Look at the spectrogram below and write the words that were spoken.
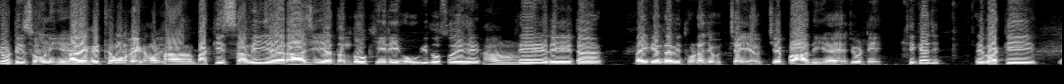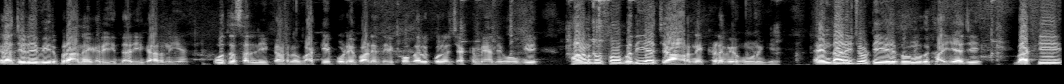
ਝੋਟੀ ਸੋਹਣੀ ਹੈ। ਆ ਦੇਖ ਇੱਥੇ ਹੁਣ ਵੇਖ ਅਮਰਜੀਤ ਹਾਂ ਬਾਕੀ ਸੰਵੀ ਹੈ ਰਾਜੀ ਹੈ ਦੰਦੋ ਖੀਰੀ ਹੋਊਗੀ ਦੋਸਤੋ ਇਹ। ਤੇ ਰੇਟ ਬਾਈ ਕਹਿੰਦਾ ਵੀ ਥੋੜਾ ਜਿਹਾ ਉੱਚਾ ਹੀ ਹੈ ਉੱਚੇ ਭਾਅ ਦੀ ਹੈ ਇਹ ਝੋਟੀ। ਠੀਕ ਹੈ ਜੀ ਤੇ ਬਾਕੀ ਜਿਹੜੇ ਵੀਰ ਭਰਾ ਨੇ ਖਰੀਦਦਾਰੀ ਕਰਨੀ ਹੈ ਉਹ ਤਸੱਲੀ ਕਰ ਲਓ। ਬਾਕੀ ਪੂੜੇ ਪਾੜੇ ਦੇਖੋ, ਬਿਲਕੁਲ ਚੱਕਮਿਆਂ ਦੀ ਹੋਊਗੀ। ਥਣ ਦੋਸਤੋ ਵਧੀਆ ਚਾਰ ਨਿਖੜਵੇ ਹੋਣਗੇ। ਐਂਡ ਵਾਲੀ ਝੋਟੀ ਇਹ ਤੁਹਾਨੂੰ ਦਿਖਾਈ ਹੈ ਜੀ। ਬਾਕੀ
